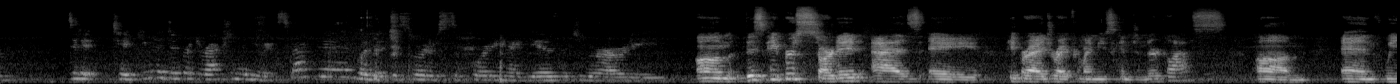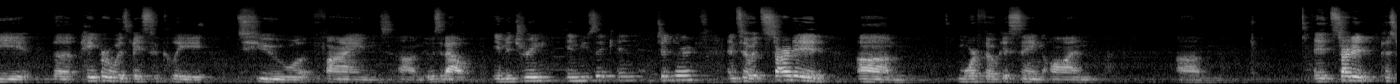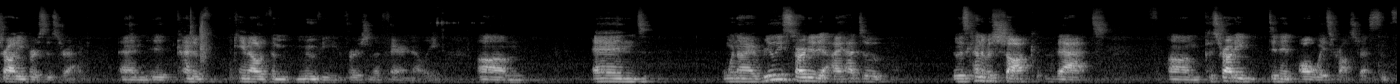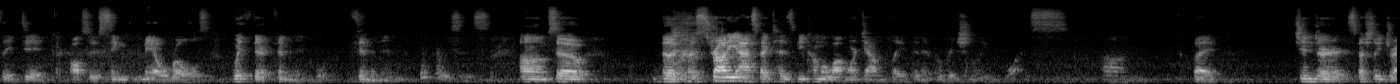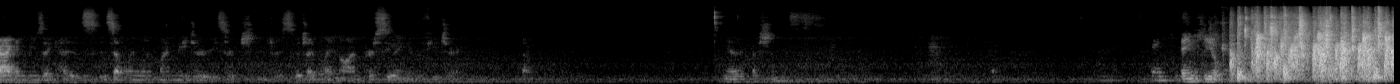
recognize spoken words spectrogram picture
did it take you in a different direction than you expected? Was it just sort of supporting ideas that you were already? Um, this paper started as a paper I had to write for my music and gender class, um, and we the paper was basically to find um, it was about imagery in music and gender, and so it started um, more focusing on um, it started castrati versus drag, and it kind of came out of the movie version of Farinelli, um, and when I really started it, I had to. It was kind of a shock that um, castrati didn't always cross-dress, since they did also sing male roles with their feminine feminine voices. Um, so the castrati aspect has become a lot more downplayed than it originally was. Um, but gender, especially drag in music, has is definitely one of my major research interests, which I plan on pursuing in the future. So, any other questions? Thank you. Thank you.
